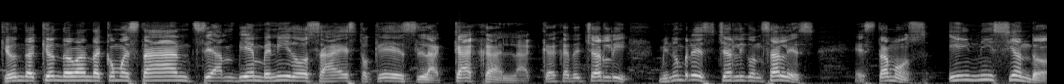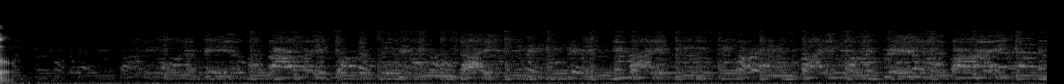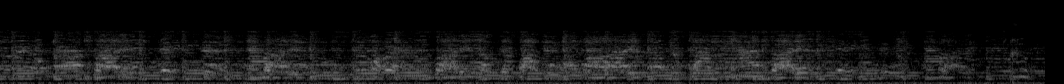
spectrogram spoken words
¿Qué onda, qué onda, banda? ¿Cómo están? Sean bienvenidos a esto que es La Caja, la Caja de Charlie. Mi nombre es Charlie González. Estamos iniciando.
